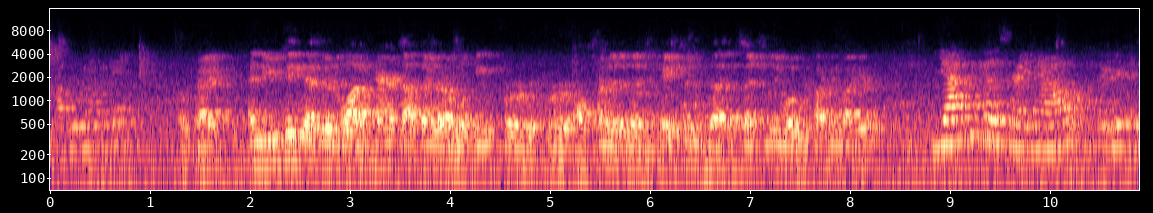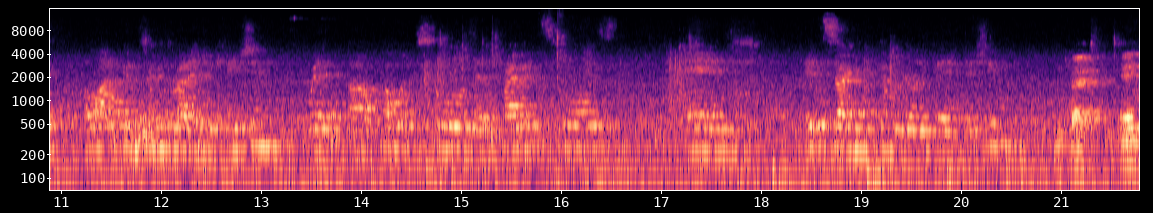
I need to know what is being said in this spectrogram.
popular it will get. Okay, and do you think that there's a lot of parents out there that are looking for, for alternative education? Is that essentially what we're talking about here? Yeah, because right now there's a lot of concerns about education with uh, public schools and private schools, and it's starting to become a really big issue. Okay, and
